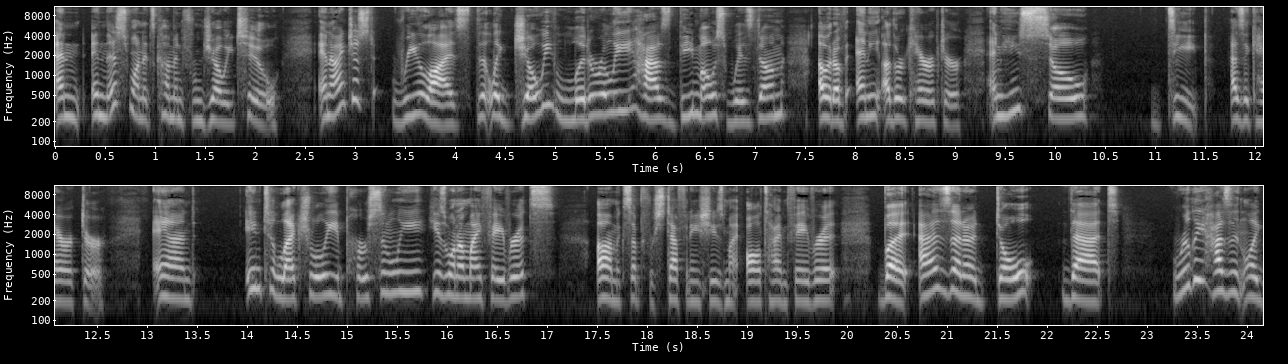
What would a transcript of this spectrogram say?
and in this one it's coming from Joey too. And I just realized that like Joey literally has the most wisdom out of any other character. And he's so deep as a character. And intellectually personally he's one of my favorites um except for Stephanie. She's my all-time favorite. But as an adult that really hasn't like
